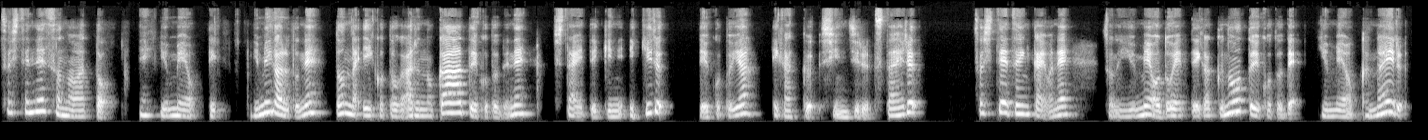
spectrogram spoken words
そしてね、その後、ね、夢を、夢があるとね、どんないいことがあるのかということでね、主体的に生きるっていうことや、描く、信じる、伝える。そして前回はね、その夢をどうやって描くのということで、夢を叶える、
